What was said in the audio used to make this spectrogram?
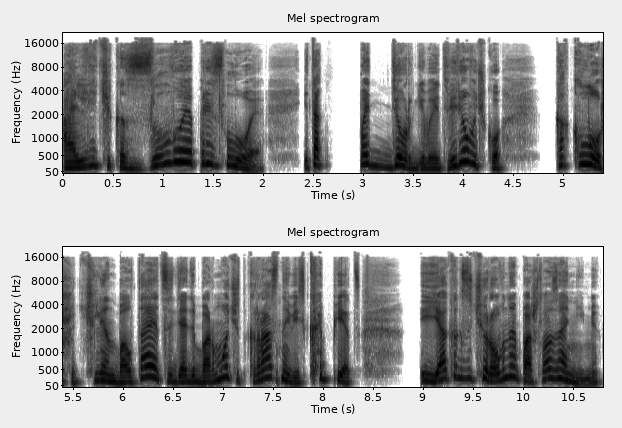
а личико злое-призлое. И так поддергивает веревочку, как лошадь, член болтается, дядя бормочет, красный весь, капец. И я, как зачарованная, пошла за ними.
